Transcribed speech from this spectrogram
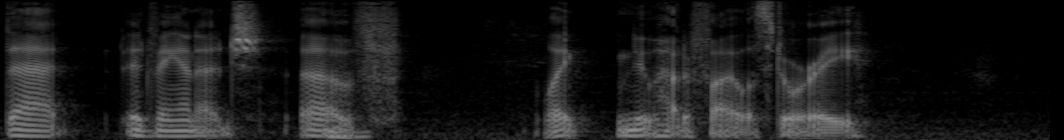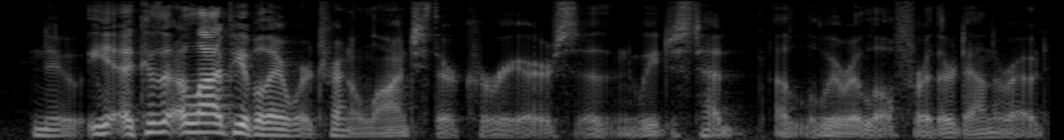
that advantage of like knew how to file a story, knew yeah because a lot of people there were trying to launch their careers, and we just had a, we were a little further down the road,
